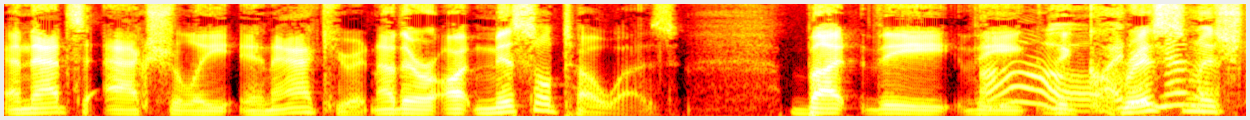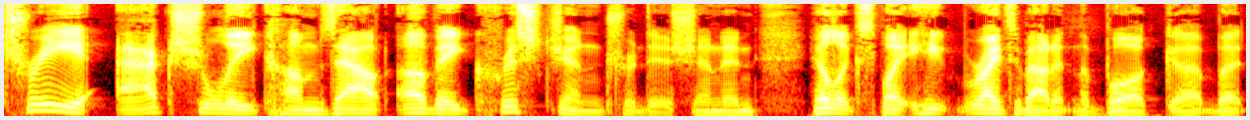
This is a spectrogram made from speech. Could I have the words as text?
and that's actually inaccurate. Now there are mistletoe was, but the the Oh, the Christmas tree actually comes out of a Christian tradition, and he'll explain. He writes about it in the book, uh, but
